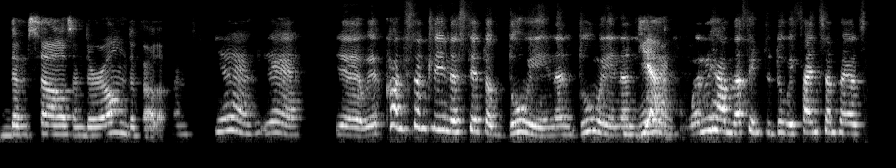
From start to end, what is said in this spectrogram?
themselves and their own development. Yeah yeah yeah. We're constantly in a state of doing and doing and yeah. doing. when we have nothing to do we find something else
